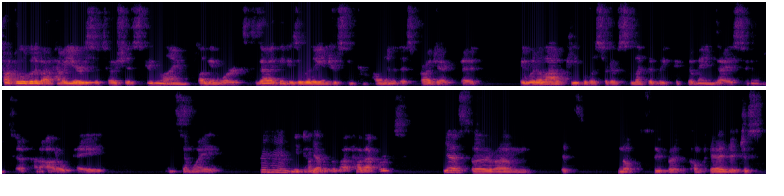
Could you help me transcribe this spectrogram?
talk a little bit about how your Satotious Streamline plugin works? Because that I think is a really interesting component of this project. That it would allow people to sort of selectively pick domains, I assume, to kind of auto pay in some way. hmm Can you talk Yep. a little about how that works? Yeah, so um, it's not super complicated. It just,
